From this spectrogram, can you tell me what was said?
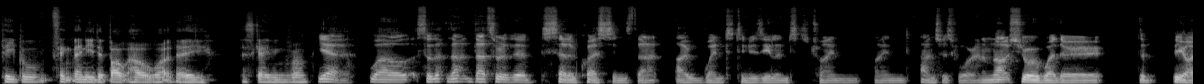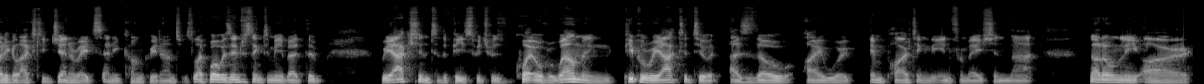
people think they need a bolt hole? What are they escaping from? Yeah, well, so that, that that's sort of the set of questions that I went to New Zealand to try and find answers for, and I'm not sure whether the the article actually generates any concrete answers. Like what was interesting to me about the reaction to the piece, which was quite overwhelming, people reacted to it as though I were imparting the information that not only are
